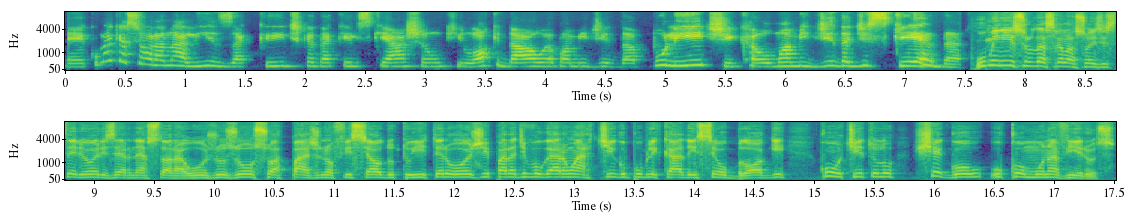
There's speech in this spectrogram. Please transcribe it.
É, como é que a senhora analisa a crítica daqueles que acham que lockdown é uma medida política, uma medida de esquerda? O ministro das Relações Exteriores, Ernesto Araújo, usou sua página oficial do Twitter hoje para divulgar um artigo publicado em seu blog com o título Chegou o Comunavírus.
